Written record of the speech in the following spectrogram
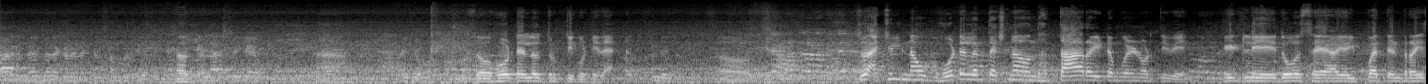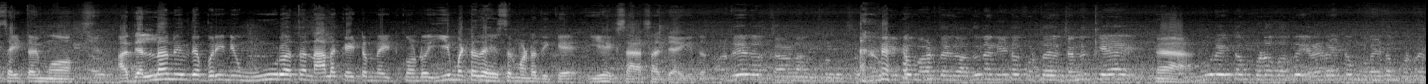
ಮಾಡಿದ್ವಿ ಬೇರೆ ಬೇರೆ ಕಡೆ ಕೆಲಸ. ಮಾಡಿ. ಲಾಸ್ಟಿಗೆ ಸೊ ಹೋಟೆಲು ತೃಪ್ತಿ ಕೊಟ್ಟಿದೆ. ಓಕೆ ಸೊ ಆ್ಯಕ್ಚುಲಿ ನಾವು ಹೋಟೆಲ್ ಅಂದ ತಕ್ಷಣ ಒಂದು ಹತ್ತಾರು ಐಟಮ್ಗಳು ನೋಡ್ತೀವಿ. ಇಡ್ಲಿ ದೋಸೆ ಇಪ್ಪತ್ತೆಂಟು ರೈಸ್ ಐಟಮು ಅದೆಲ್ಲನೂ ಇಲ್ಲದೆ ಬರೀ ನೀವು ಮೂರು ಅಥವಾ ನಾಲ್ಕು ಐಟಮ್ನ ಇಟ್ಕೊಂಡು ಈ ಮಟ್ಟದ ಹೆಸರು ಮಾಡೋದಕ್ಕೆ ಈ ಹೇಗೆ ಸಾ ಸಾಧ್ಯ ಆಗಿದ್ದು. ಅದೇ ಕಾರಣ ಜನಕ್ಕೆ. ಮೂರು ಐಟಮ್ ಕೊಡೋ ಬದಲು ಎರಡು ಐಟಮ್ ಮೂರು ಐಟಮ್ ಕೊಟ್ಟರೆ.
